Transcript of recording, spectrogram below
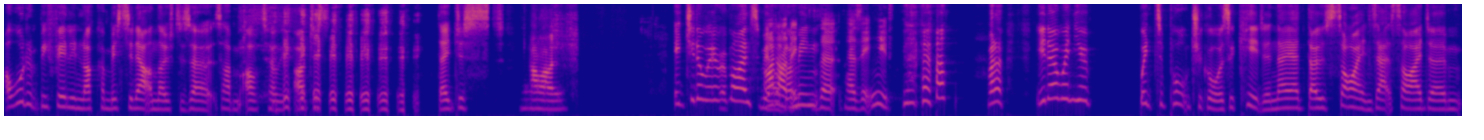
I wouldn't be feeling like I'm missing out on those desserts. I'm, I'll tell you. I just they just. No. It, do you know what it reminds me I of? don't I mean, mean that as it is. you know when you went to Portugal as a kid and they had those signs outside um,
